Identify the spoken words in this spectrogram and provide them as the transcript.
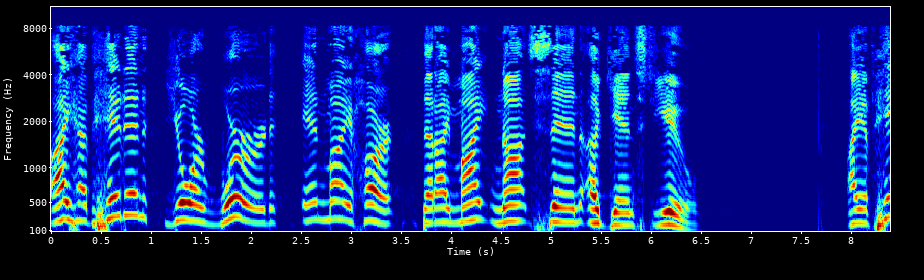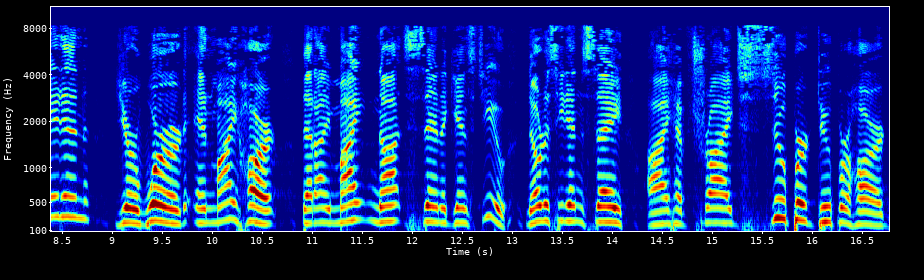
I have hidden your Word in my heart that I might not sin against you. I have hidden your word in my heart that I might not sin against you. Notice he didn't say, I have tried super duper hard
